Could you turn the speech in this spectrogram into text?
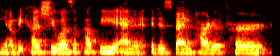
you know, because she was a puppy and it, has been part of her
